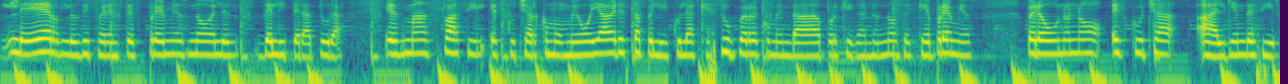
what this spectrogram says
leer los diferentes premios Nobel de literatura. Es más fácil escuchar como me voy a ver esta película que es súper recomendada porque ganó no sé qué premios, pero uno no escucha a alguien decir,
